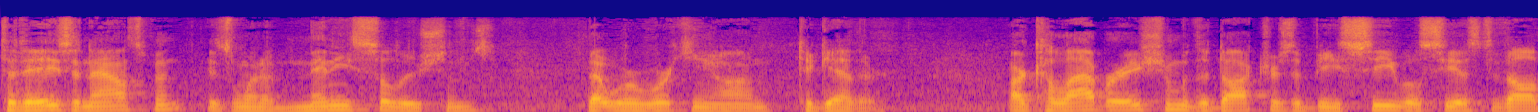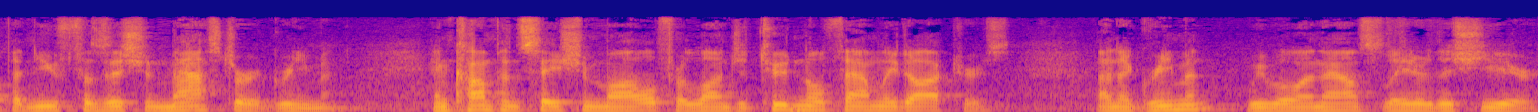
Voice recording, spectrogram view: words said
Today's announcement is one of many solutions that we're working on together. Our collaboration with the doctors of BC will see us develop a new physician master agreement and compensation model for longitudinal family doctors, an agreement we will announce later this year.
